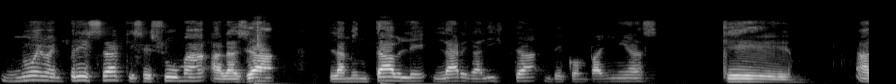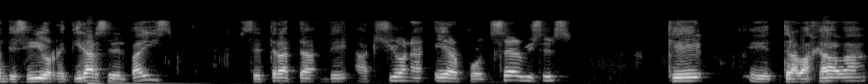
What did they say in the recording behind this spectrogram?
nueva empresa que se suma a la ya lamentable larga lista de compañías que han decidido retirarse del país. Se trata de Acciona Airport Services, que eh, trabajaba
